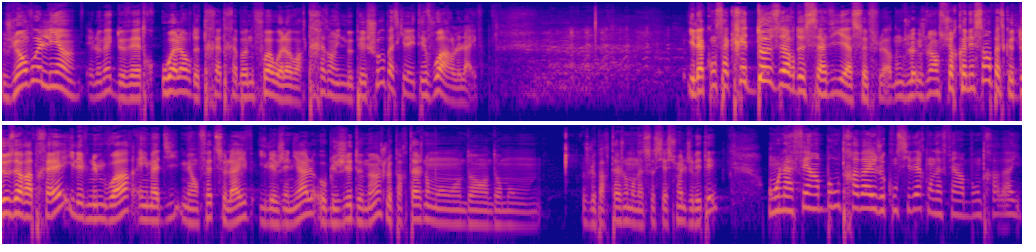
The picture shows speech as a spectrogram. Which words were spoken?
je lui envoie le lien et le mec devait être ou alors de très très bonne foi ou alors avoir très envie de me pécho parce qu'il a été voir le live. Il a consacré deux heures de sa vie à ce flirt. Donc je, je lui en suis reconnaissant parce que deux heures après, il est venu me voir et il m'a dit mais en fait ce live il est génial. Obligé demain, je le partage dans mon je le partage dans mon association LGBT. On a fait un bon travail, je considère qu'on a fait un bon travail.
